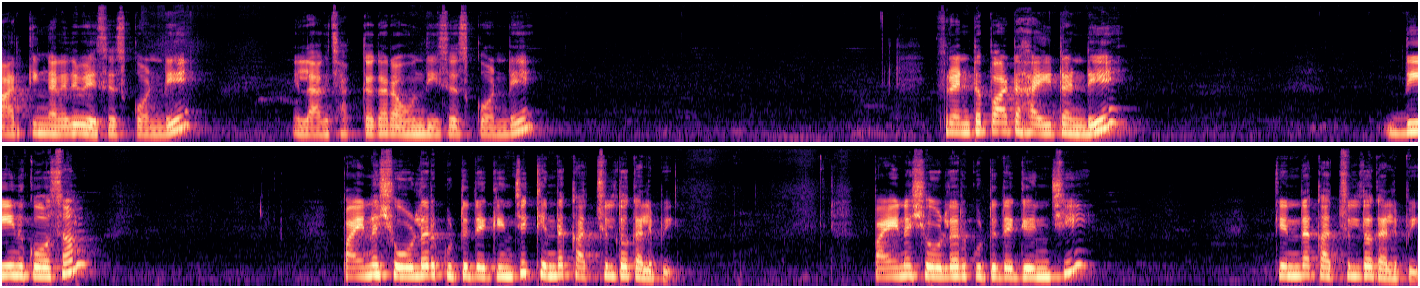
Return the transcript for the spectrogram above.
మార్కింగ్ అనేది వేసేసుకోండి. ఇలాగ చక్కగా రౌండ్ తీసేసుకోండి. ఫ్రంట్ పార్ట్ హైట్ అండి. దీనికోసం పైన షోల్డర్ కుట్టు తగ్గించి కింద ఖర్చులతో కలిపి పైన షోల్డర్ కుట్టు తగ్గించి కింద ఖర్చులతో కలిపి.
